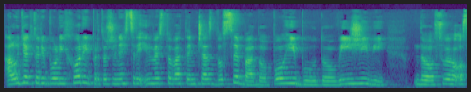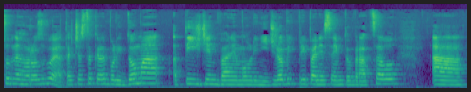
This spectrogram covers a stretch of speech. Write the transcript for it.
a ľudia, ktorí boli chorí, pretože nechceli investovať ten čas do seba, do pohybu, do výživy, do svojho osobného rozvoja, tak častokrát boli doma a týždeň, dva nemohli nič robiť, prípadne sa im to vracalo a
